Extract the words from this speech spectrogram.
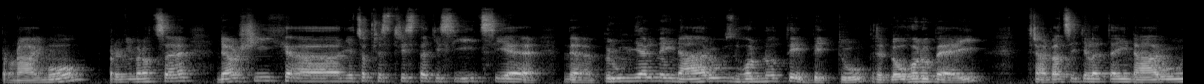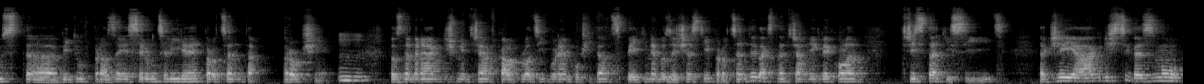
pronájmu prvním roce. Dalších něco přes 300 tisíc je průměrný nárůst hodnoty bytu, protože dlouhodobý, třeba 20-letý nárůst eh, bytů v Praze je 7,9% ročně. Mm-hmm. To znamená, když my třeba v kalkulacích budeme počítat z 5 nebo ze 6%, tak jsme třeba někde kolem 300 tisíc. Takže já, když si vezmu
